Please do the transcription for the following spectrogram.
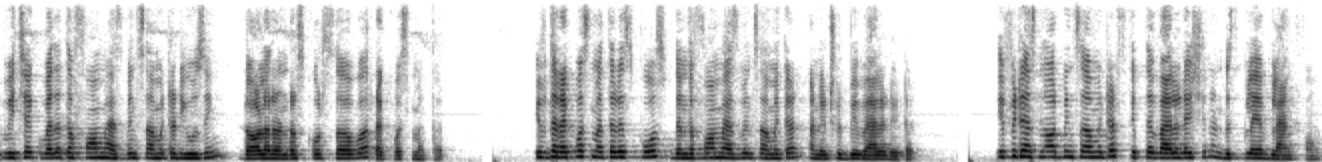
We check whether the form has been submitted using dollar underscore server request method. If the request method is post, then the form has been submitted and it should be validated. If it has not been submitted, skip the validation and display a blank form.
